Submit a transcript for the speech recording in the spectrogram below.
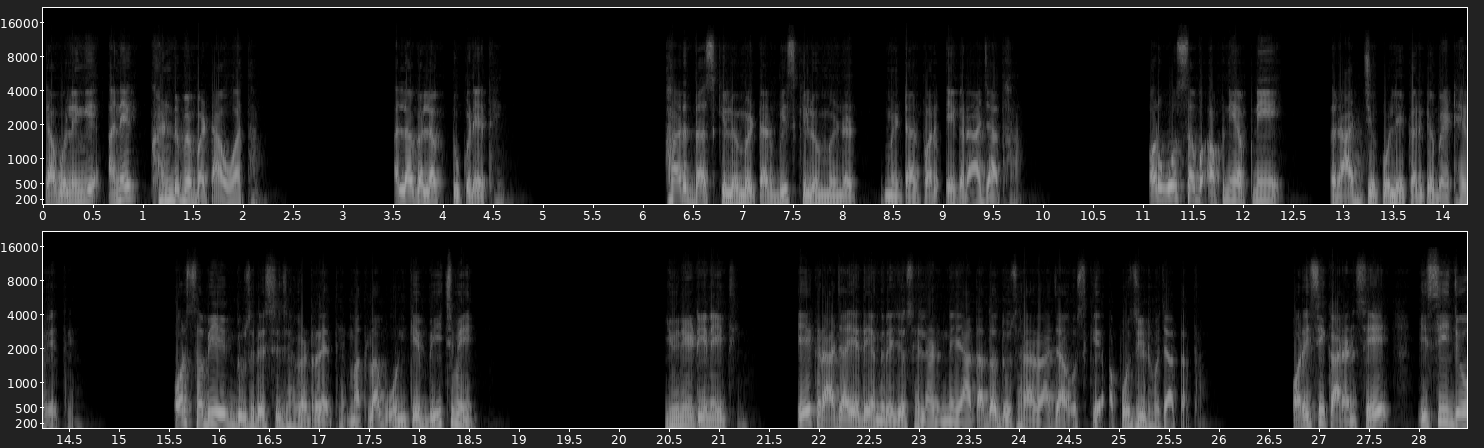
क्या बोलेंगे, अनेक खंड में बटा हुआ था। अलग अलग टुकड़े थे। हर दस किलोमीटर, बीस किलोमीटर मीटर पर एक राजा था। और वो सब अपनी अपनी राज्य को लेकर के बैठे हुए थे। और सभी एक दूसरे से झगड़ रहे थे। मतलब उनके बीच में यूनिटी नहीं थी। एक राजा यदि अंग्रेज़ों से लड़ने जाता तो दूसरा राजा उसके अपोजिट हो जाता था। और इसी कारण से इसी जो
